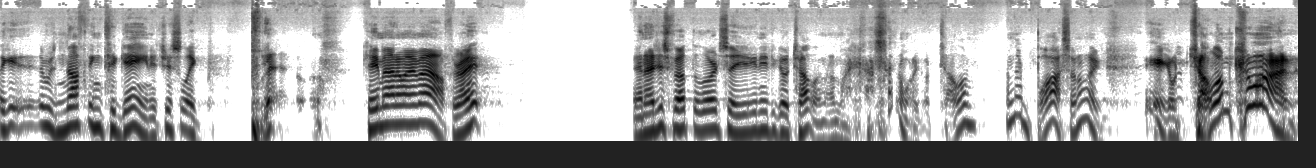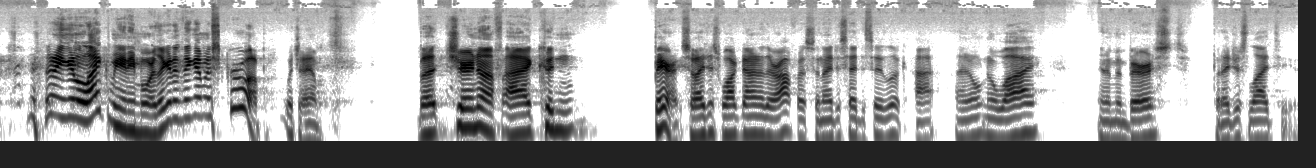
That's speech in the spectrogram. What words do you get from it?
Like, it, there was nothing to gain. It just like came out of my mouth, right? And I just felt the Lord say, You need to go tell him. I'm like, I don't want to go tell him. I'm their boss. I don't want to go tell them. Come on. They're not going to like me anymore. They're going to think I'm a screw up, which I am. But sure enough, I couldn't bear it. So I just walked down to their office and I just had to say, Look, I, I don't know why and I'm embarrassed, but I just lied to you.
